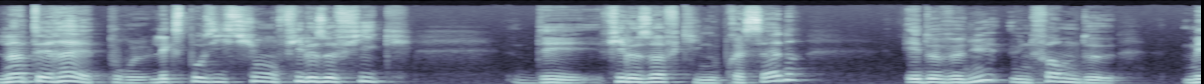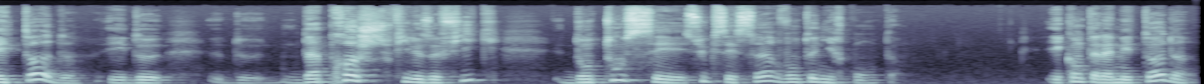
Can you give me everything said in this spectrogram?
l'intérêt pour l'exposition philosophique des philosophes qui nous précèdent est devenue une forme de méthode et d'approche philosophique dont tous ses successeurs vont tenir compte. Et quant à la méthode,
